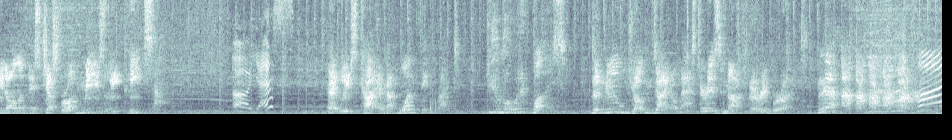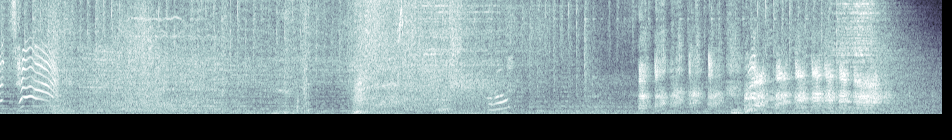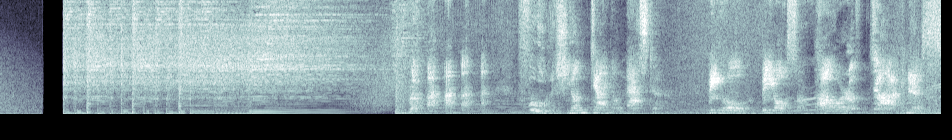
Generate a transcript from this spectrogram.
Did all of this just for a measly pizza? Uh, yes? At least Kaya got one thing right. Do you know what it was? The new young Dino Master is not very bright. Behold the awesome power of darkness!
